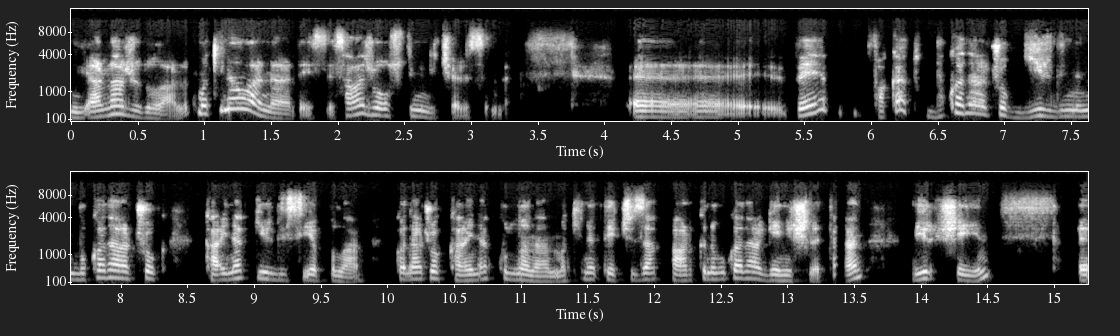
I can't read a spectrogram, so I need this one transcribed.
milyarlarca dolarlık makine var neredeyse. Sadece Ostim'in içerisinde. E, ve fakat bu kadar çok girdinin, bu kadar çok kaynak girdisi yapılan, bu kadar çok kaynak kullanan, makine teçhizat parkını bu kadar genişleten bir şeyin e,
